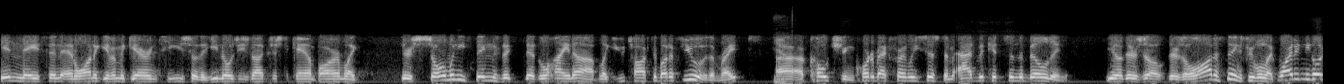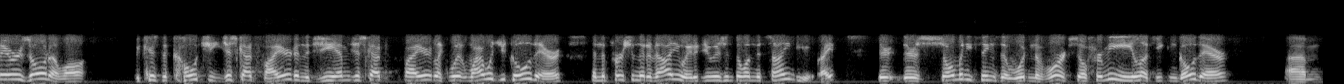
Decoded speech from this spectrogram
in Nathan and want to give him a guarantee so that he knows he's not just a camp arm. Like there's so many things that, that line up. Like you talked about a few of them, right? Uh, a coaching, quarterback friendly system, advocates in the building. You know, there's a there's a lot of things. People are like, why didn't he go to Arizona? Well, because the coach just got fired and the GM just got fired. Like, wh- why would you go there and the person that evaluated you isn't the one that signed you, right? There, there's so many things that wouldn't have worked. So for me, look, you can go there, um,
